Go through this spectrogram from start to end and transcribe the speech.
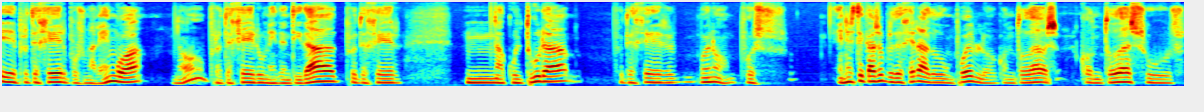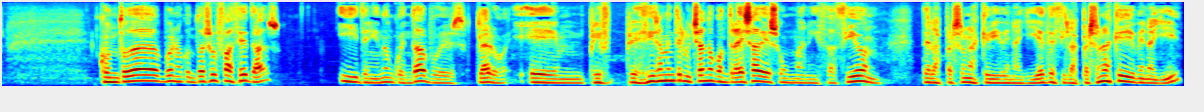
eh, proteger pues una lengua, ¿no? Proteger una identidad, proteger mm, una cultura, proteger, bueno, pues en este caso proteger a todo un pueblo con todas con todas sus con todas, bueno, con todas sus facetas y teniendo en cuenta, pues claro, eh, pre- precisamente luchando contra esa deshumanización de las personas que viven allí. Es decir, las personas que viven allí,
